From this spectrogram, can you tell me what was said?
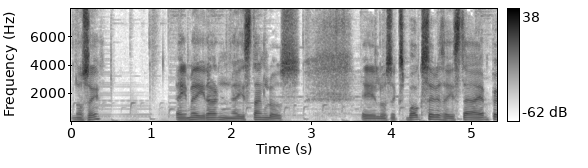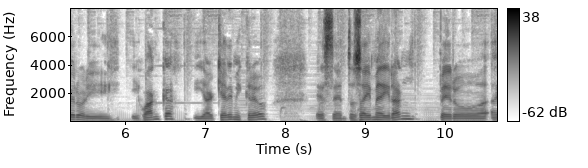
no sé. Ahí me dirán, ahí están los, eh, los Xboxers, ahí está Emperor y, Juanca y Ark Enemy creo. Este, entonces ahí me dirán, pero ah,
